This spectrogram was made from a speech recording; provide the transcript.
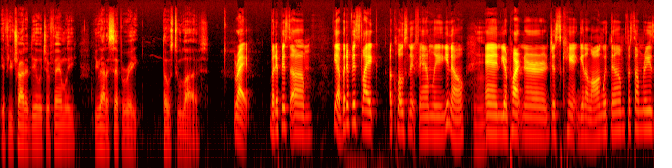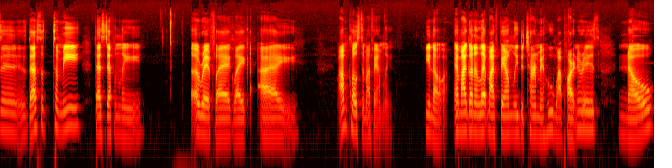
if you try to deal with your family, you got to separate those two lives. Right. But if it's um yeah, but if it's like a close knit family, you know, Mhm. and your partner just can't get along with them for some reason, that's a, to me that's definitely a red flag. Like I I'm close to my family. You know, am I to let my family determine who my partner is? No,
